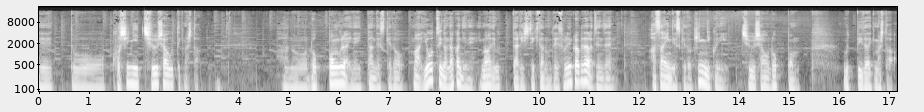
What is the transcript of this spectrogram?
えー、っと腰に注射を打ってきました。あの6本ぐらいね行ったんですけどまあ腰椎の中にね今まで打ったりしてきたのでそれに比べたら全然浅いんですけど筋肉に注射を6本打っていただきました。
